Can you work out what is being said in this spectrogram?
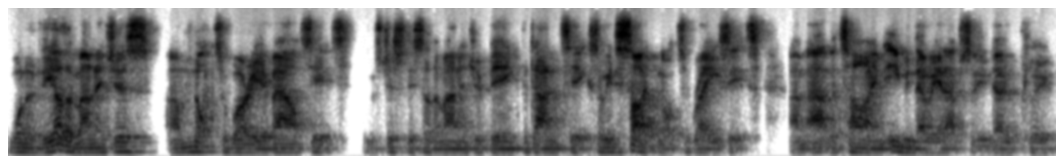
one of the other managers um, not to worry about it. It was just this other manager being pedantic. So he decided not to raise it um, at the time, even though he had absolutely no clue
